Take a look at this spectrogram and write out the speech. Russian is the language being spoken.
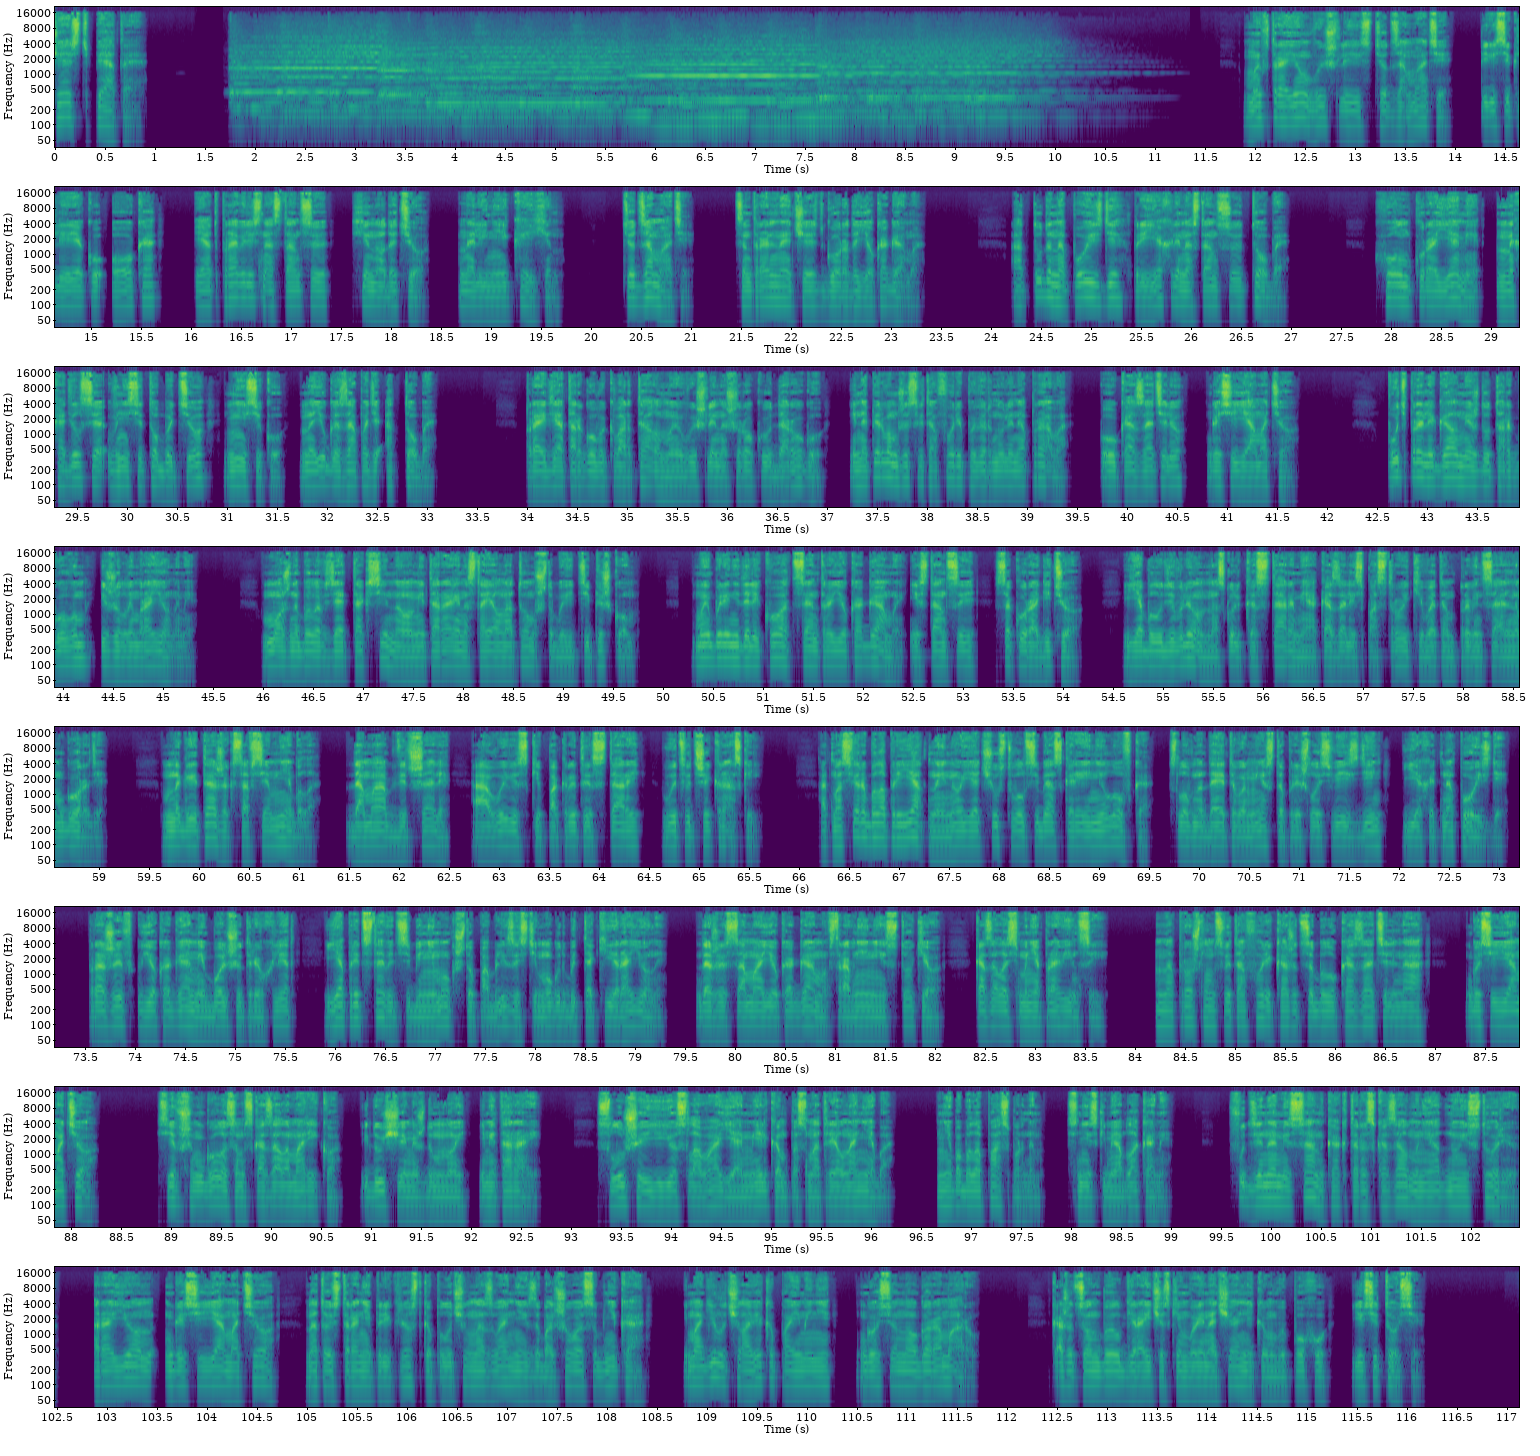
Часть пятая. Мы втроем вышли из Тёдзамати, пересекли реку Оока и отправились на станцию Хинода-Тё на линии Кейхин. Тёдзамати — центральная часть города Йокогама. Оттуда на поезде приехали на станцию Тобе. Холм Кураями находился в Ниситобе-Тё, Нисику, на юго-западе от Тобе. Пройдя торговый квартал, мы вышли на широкую дорогу и на первом же светофоре повернули направо, по указателю Гасияма-Тё. Путь пролегал между торговым и жилым районами. Можно было взять такси, но Митараи настоял на том, чтобы идти пешком. Мы были недалеко от центра Йокогамы и станции Сакурагичо, и я был удивлен, насколько старыми оказались постройки в этом провинциальном городе. Многоэтажек совсем не было, дома обветшали, а вывески покрыты старой, выцветшей краской. Атмосфера была приятной, но я чувствовал себя скорее неловко, словно до этого места пришлось весь день ехать на поезде. Прожив в Йокогаме больше трех лет, я представить себе не мог, что поблизости могут быть такие районы. Даже сама Йокогама в сравнении с Токио казалась мне провинцией. На прошлом светофоре, кажется, был указатель на Госияматё. Севшим голосом сказала Марико, идущая между мной и Митарай. Слушая ее слова, я мельком посмотрел на небо. Небо было пасмурным, с низкими облаками. Фудзинами-сан как-то рассказал мне одну историю. Район Гасия-Матё на той стороне перекрестка получил название из-за большого особняка и могилы человека по имени Госюно Горамару. Кажется, он был героическим военачальником в эпоху Йоситоси.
